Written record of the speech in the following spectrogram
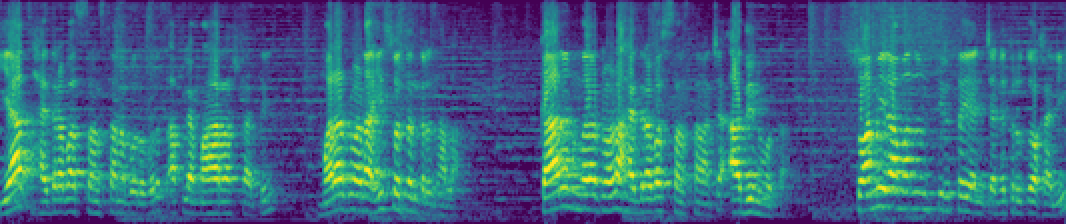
याच हैदराबाद संस्थानाबरोबरच आपल्या महाराष्ट्रातील मराठवाडाही स्वतंत्र झाला. कारण मराठवाडा हैदराबाद संस्थानाच्या अधीन होता. स्वामी रामानंद तीर्थ यांच्या नेतृत्वाखाली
